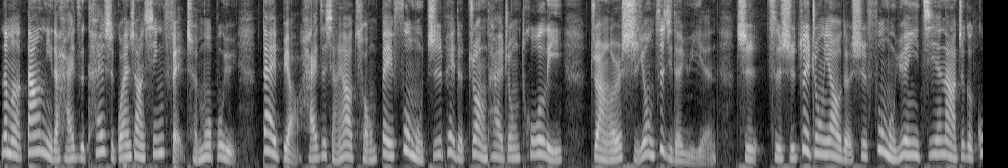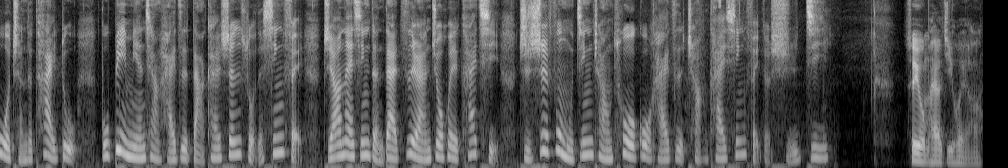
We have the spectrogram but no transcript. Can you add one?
那么，当你的孩子开始关上心扉，沉默不语，代表孩子想要从被父母支配的状态中脱离，转而使用自己的语言。此此时最重要的是，父母愿意接纳这个过程的态度，不必勉强孩子打开深锁的心扉，只要耐心等待，自然就会开启。只是父母经常错过孩子敞开心扉的时机，所以我们还有机会啊。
